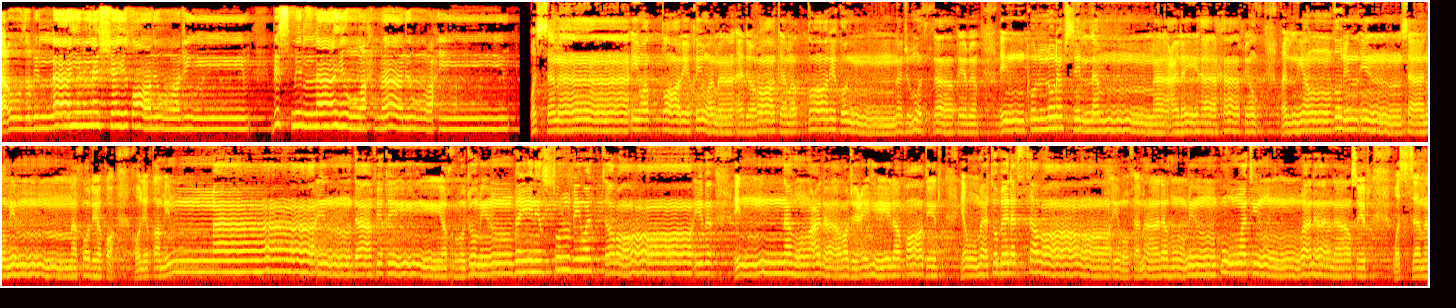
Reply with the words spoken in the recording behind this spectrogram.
أعوذ بالله من الشيطان الرجيم. بسم الله الرحمن الرحيم. والسماء والطارق وما أدراك ما الطارق النجم الثاقب. إن كل نفس لما عليها حافظ فلينظر الإنسان مما خلق. خلق من ماء دافق يخرج من بين الصلب والترائب. إنه على رجعه لقادر يوم تبلى السرائر فما له من قوة ولا ناصر والسماء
